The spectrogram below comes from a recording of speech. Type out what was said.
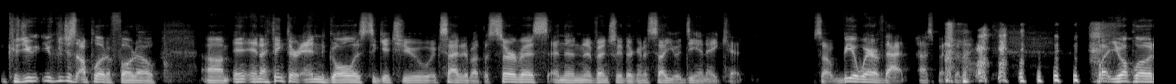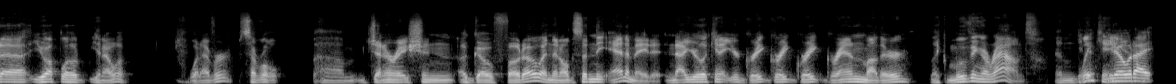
because you you could just upload a photo, um, and, and I think their end goal is to get you excited about the service, and then eventually they're going to sell you a DNA kit. So be aware of that aspect of it. but you upload a you upload you know a, whatever several um, generation ago photo, and then all of a sudden they animate it, and now you're looking at your great great great grandmother like moving around and You know- blinking. you know what and, I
